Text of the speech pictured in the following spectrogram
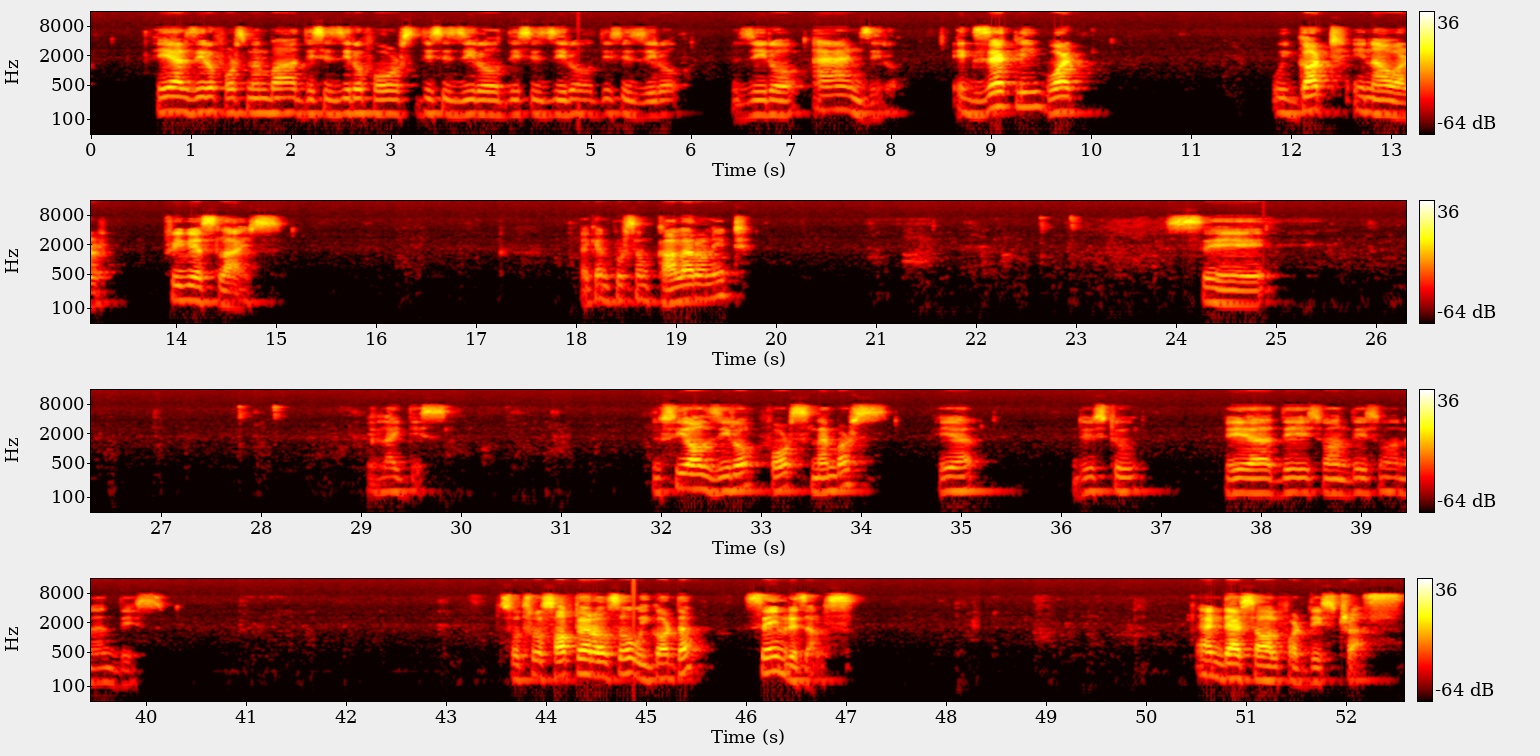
here 0 force member this is 0 force this is 0 this is 0 this is 0 0 and 0 exactly what we got in our previous slides. I can put some color on it. Say like this you see all zero force members? Here these two. Here this one this one and this. So through software also we got the same results. And that's all for this truss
